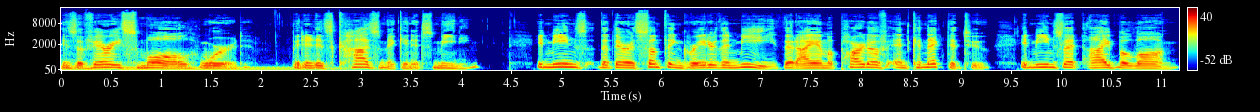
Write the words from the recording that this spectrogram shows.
is a very small word, but it is cosmic in its meaning. It means that there is something greater than me that I am a part of and connected to. It means that I belong.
